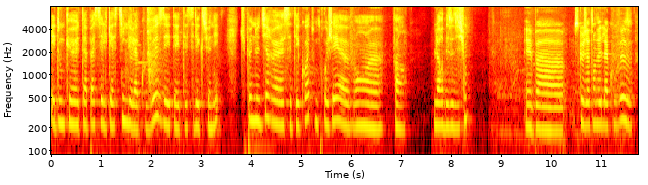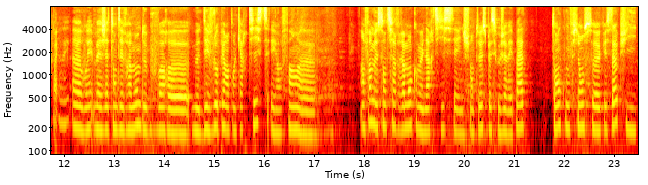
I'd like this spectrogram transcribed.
Et donc, tu as passé le casting de la couveuse et tu as été sélectionnée. Tu peux nous dire, euh, c'était quoi ton projet avant, euh, enfin, lors des auditions? Et bah, ce que j'attendais de la couveuse, Ouais. euh, ouais, bah, j'attendais vraiment de pouvoir euh, me développer en tant qu'artiste et enfin, euh, enfin me sentir vraiment comme une artiste et une chanteuse parce que j'avais pas tant confiance euh, que ça. Puis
